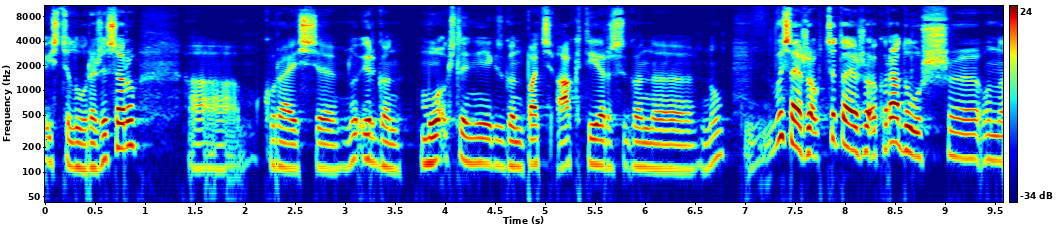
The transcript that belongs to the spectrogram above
izcilu režisoru, kurais nu, ir gan mākslinieks, gan pats aktieris, gan nu, visai žok, citai žok, radošs un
